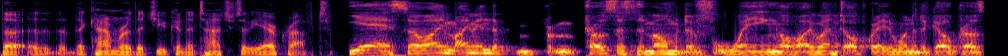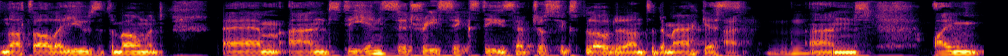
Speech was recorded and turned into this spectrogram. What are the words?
the the, the camera that you can attach to the aircraft. Yeah, so I'm I'm in the process at the moment of weighing up. I went to upgrade one of the GoPros, and that's all I use at the moment moment. Um, and the Insta 360s have just exploded onto the market. Ah, mm-hmm. And I'm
